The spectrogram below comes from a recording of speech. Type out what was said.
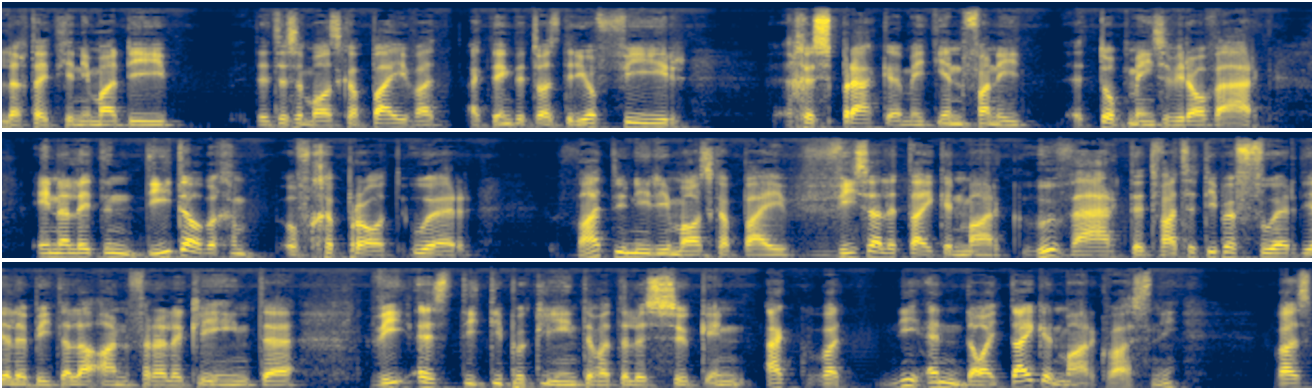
ligtheid gee nie, maar die dit is 'n maatskappy wat ek dink dit was 3 of 4 gesprekke met een van die eh, topmense wie daar werk. En hulle het in detail begin of gepraat oor wat doen hierdie maatskappy, wie is hulle teikenmark, hoe werk dit, watse tipe voordele bied hulle aan vir hulle kliënte, wie is die tipe kliënte wat hulle soek? En ek wat nie in daai teikenmark was nie, was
